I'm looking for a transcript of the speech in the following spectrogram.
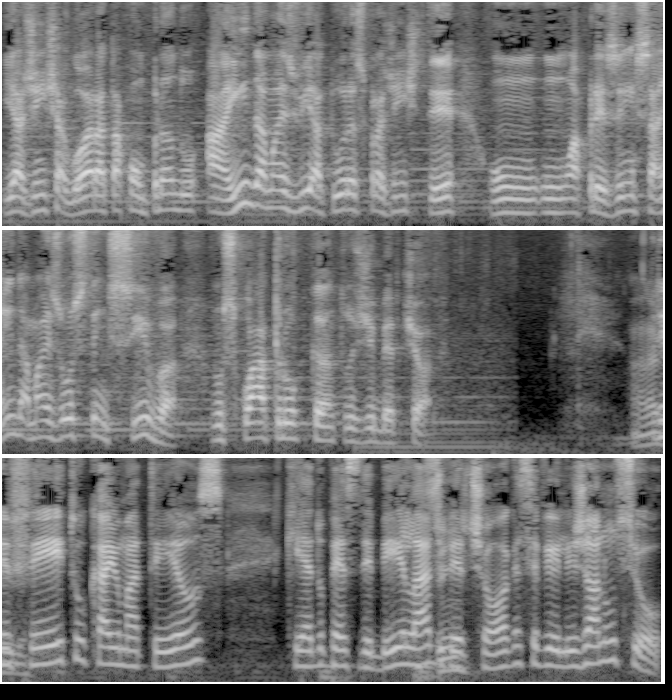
e a gente agora está comprando ainda mais viaturas para a gente ter um- uma presença ainda mais ostensiva nos quatro cantos de Bertioga. Maravilha. Prefeito Caio Mateus, que é do PSDB lá de Sim. Bertioga, você viu, ele já anunciou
